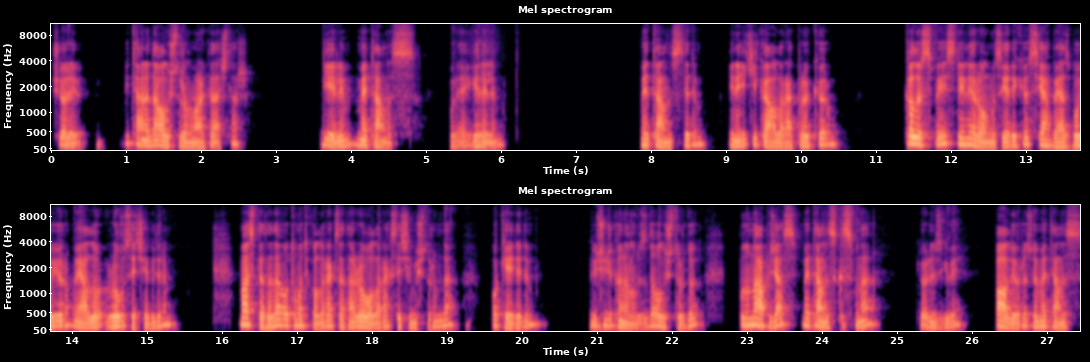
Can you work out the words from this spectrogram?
Şöyle bir tane daha oluşturalım arkadaşlar. Diyelim Metalness. Buraya gelelim. Metalness dedim. Yine 2K olarak bırakıyorum. Color Space linear olması gerekiyor. Siyah beyaz boyuyorum veya Raw'u seçebilirim. Mask Data'da otomatik olarak zaten Raw olarak seçilmiş durumda. OK dedim. Üçüncü kanalımızı da oluşturdu. Bunu ne yapacağız? Metalness kısmına gördüğünüz gibi bağlıyoruz ve Metalness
